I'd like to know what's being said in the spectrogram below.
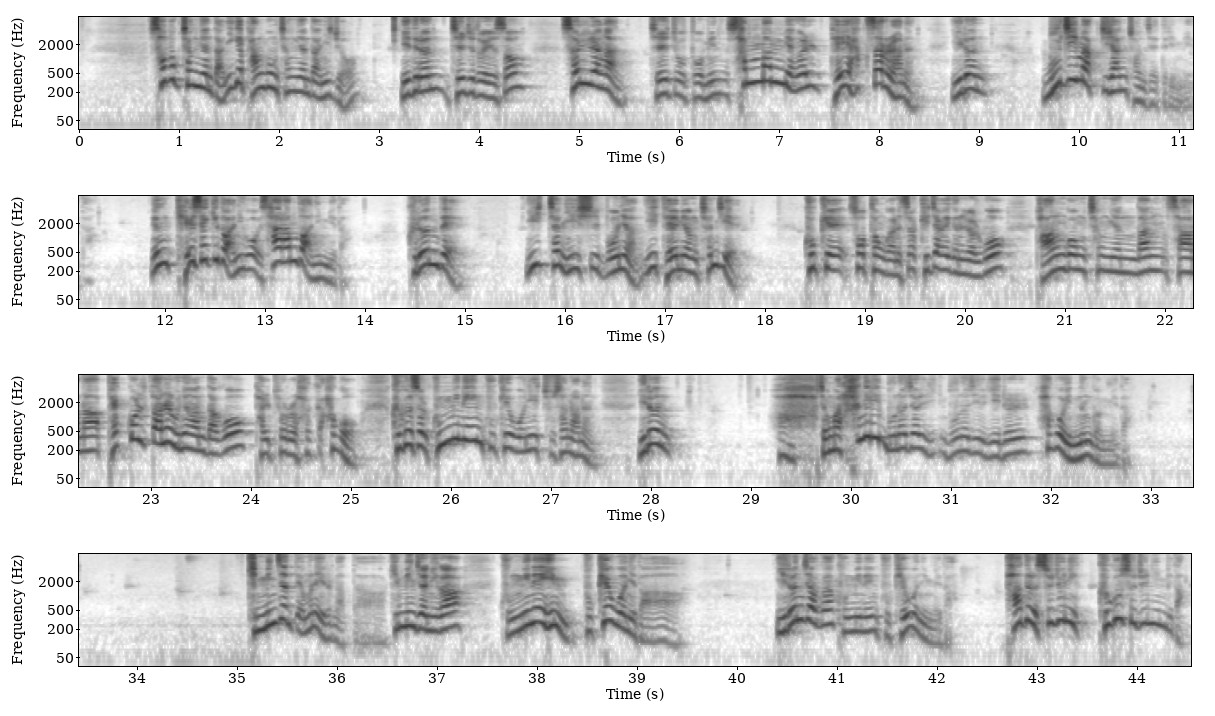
서북청년단, 이게 반공청년단이죠. 이들은 제주도에서 선량한 제주도민 3만 명을 대학살을 하는 이런 무지막지한 존재들입니다. 이건 개새끼도 아니고 사람도 아닙니다. 그런데 2025년 이 대명천지에 국회 소통관에서 기자회견을 열고 방공청년단 산하 백골단을 운영한다고 발표를 하고 그것을 국민의힘 국회의원이 주선하는 이런 아, 정말 하늘이 무너질, 무너질 일을 하고 있는 겁니다. 김민전 때문에 일어났다. 김민전이가 국민의힘 국회의원이다. 이런 자가 국민의힘 국회의원입니다. 다들 수준이 극우 수준입니다.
